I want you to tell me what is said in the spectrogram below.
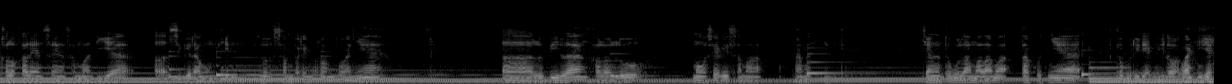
Kalau kalian sayang sama dia uh, segera mungkin lu samperin orang tuanya. Uh, lu bilang kalau lu mau serius sama anaknya gitu. Jangan tunggu lama-lama takutnya keburu diambil orang ya.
